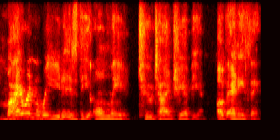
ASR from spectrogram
Myron Reed is the only two time champion of anything.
